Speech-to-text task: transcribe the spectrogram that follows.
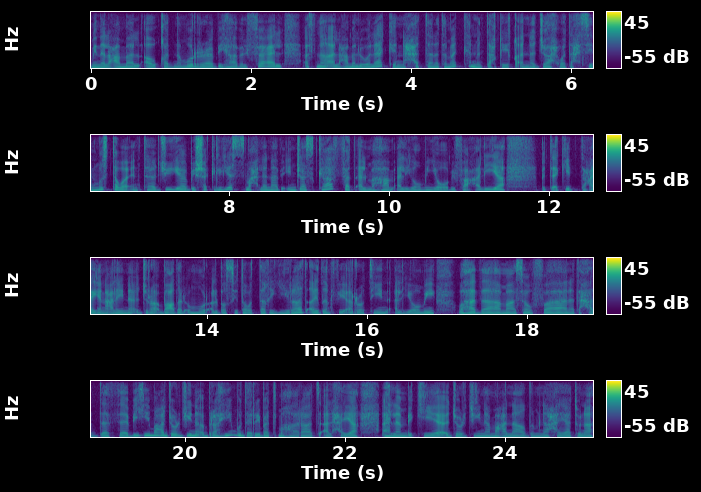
من العمل أو قد نمر بها بالفعل أثناء العمل ولكن حتى نتمكن من تحقيق النجاح وتحسين مستوى إنتاجية بشكل يسمح لنا بإنجاز كافة المهام اليومية وبفعالية. بالتأكيد تعين علينا إجراء بعض الأمور البسيطة والتغييرات أيضا في الروتين اليومي وهذا ما سوف نتحدث به مع جورجينا إبراهيم مدربة مهارات الحياة. أهلا بك جورجينا معنا ضمن حياتنا.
